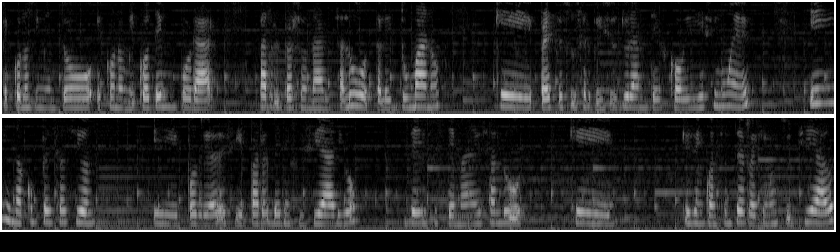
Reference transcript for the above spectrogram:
reconocimiento económico temporal para el personal salud o talento humano que preste sus servicios durante el COVID-19 y una compensación, eh, podría decir, para el beneficiario del sistema de salud que, que se encuentra entre el régimen subsidiado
